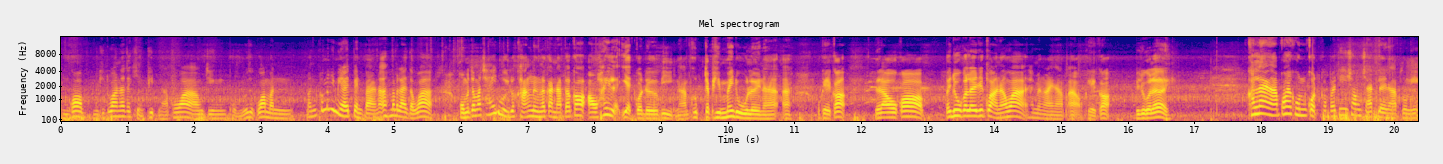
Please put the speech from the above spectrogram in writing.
ผมก็ผมคิดว่าน่าจะเขียนผิดนะเพราะว่าเอาจริงผมรู้สึกว่ามันมันก็ไม่ได้มีอะไรเปลี่ยนแปลงนะไม่เป็นไรแต่ว่าผมจะมาใช้ดูอีกครั้งหนึ่งแล้วกันนะแล้วก็เอาให้ละเอียดกว่าเดิมอีกนะครับคือจะพิมพ์ให้ดูเลยนะฮะอะโอเคก็เดี๋ยวเราก็ ไปดูกันเลยดีกว่านะว่าทำยังไงนะครับอ่าโอเคก็ไปดูกันเลยขั้นแรกนะครับก็ให้คุณกดเข้าไปที่ช่องแชทเลยนะครับ ตรงนี้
